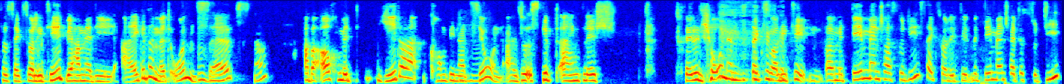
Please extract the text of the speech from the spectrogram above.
für Sexualität, wir haben ja die eigene mit uns mhm. selbst, ne? Aber auch mit jeder Kombination. Mhm. Also es gibt eigentlich Trillionen Sexualitäten, weil mit dem Mensch hast du die Sexualität, mit dem Mensch hättest du die,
